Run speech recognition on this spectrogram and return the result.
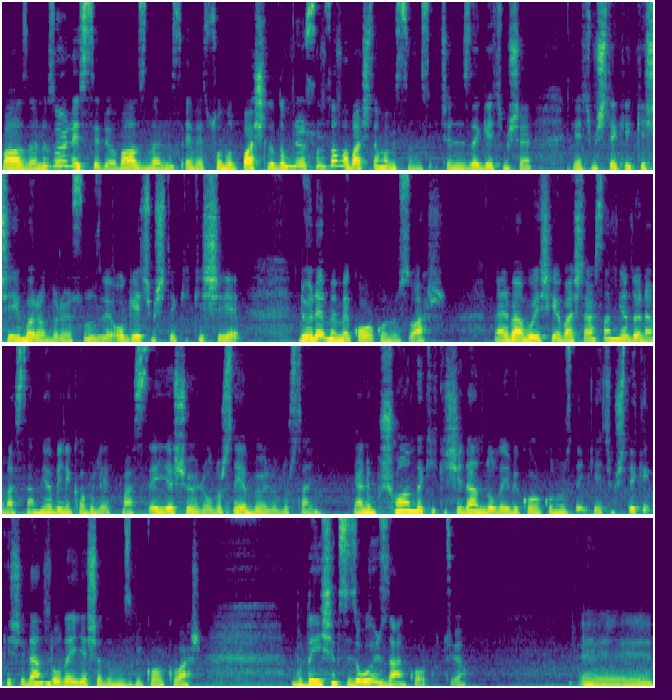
Bazılarınız öyle hissediyor. Bazılarınız evet somut başladım diyorsunuz ama başlamamışsınız. İçinizde geçmişe, geçmişteki kişiyi barındırıyorsunuz ve o geçmişteki kişiye dönememe korkunuz var. Yani ben bu ilişkiye başlarsam ya dönemezsem ya beni kabul etmezse ya şöyle olursa ya böyle olursa. Yani şu andaki kişiden dolayı bir korkunuz değil, geçmişteki kişiden dolayı yaşadığınız bir korku var. Bu değişim sizi o yüzden korkutuyor. Ee,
